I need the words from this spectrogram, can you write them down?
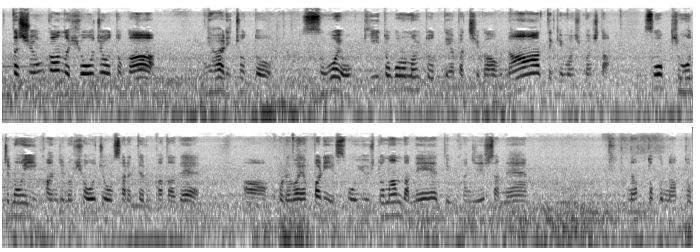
った瞬間の表情とかやはりちょっとすごい大きいところの人ってやっぱ違うなーって気もしました。すごく気持ちのいい感じの表情をされてる方でああこれはやっぱりそういう人なんだねっていう感じでしたね。納得納得。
